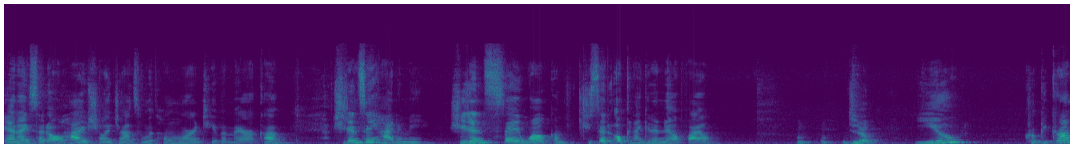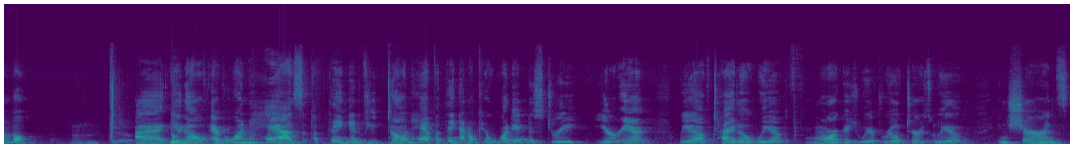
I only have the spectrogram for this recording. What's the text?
and I said, "Oh, hi, Shelley Johnson with Home Warranty of America." She didn't say hi to me. She didn't say welcome. She said, "Oh, can I get a nail file?" yep. You, cookie crumble. Yeah. Uh, you know, everyone has a thing, and if you don't have a thing, I don't care what industry you're in. We have title, we have mortgage, we have realtors, we have insurance.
